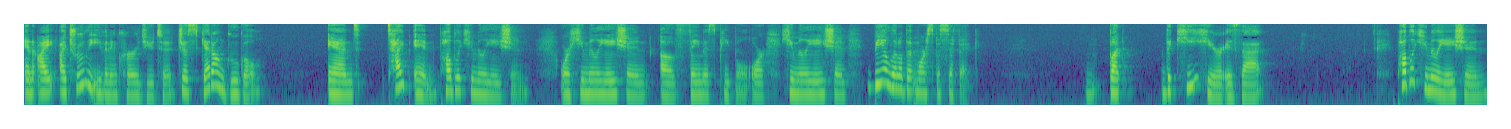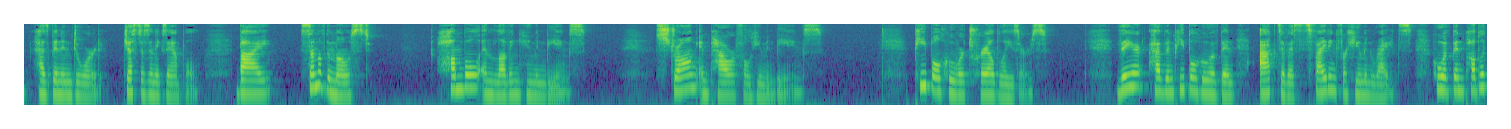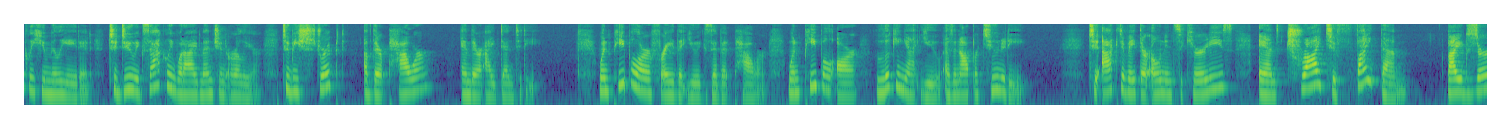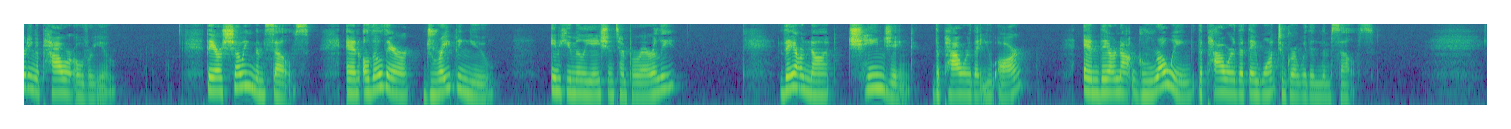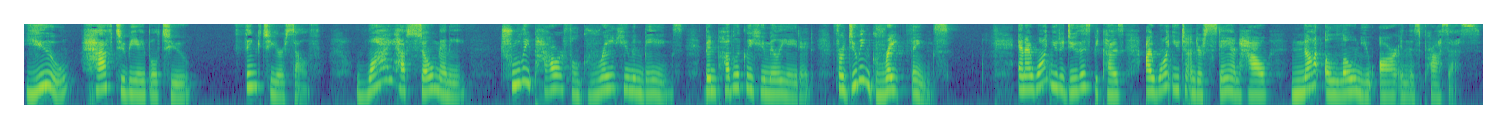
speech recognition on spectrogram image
and I, I truly even encourage you to just get on Google and type in public humiliation or humiliation of famous people or humiliation. Be a little bit more specific. But the key here is that public humiliation has been endured, just as an example, by some of the most humble and loving human beings, strong and powerful human beings, people who were trailblazers. There have been people who have been activists fighting for human rights who have been publicly humiliated to do exactly what I mentioned earlier to be stripped of their power and their identity. When people are afraid that you exhibit power, when people are looking at you as an opportunity to activate their own insecurities and try to fight them by exerting a power over you, they are showing themselves and although they're draping you in humiliation temporarily, they are not changing the power that you are, and they are not growing the power that they want to grow within themselves. You have to be able to think to yourself, why have so many truly powerful, great human beings been publicly humiliated for doing great things. And I want you to do this because I want you to understand how not alone you are in this process.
